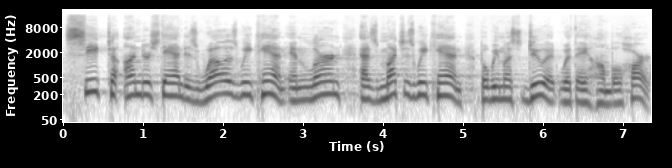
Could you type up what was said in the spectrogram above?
seek to understand as well as we can and learn as much as we can, but we must do it with a humble heart.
